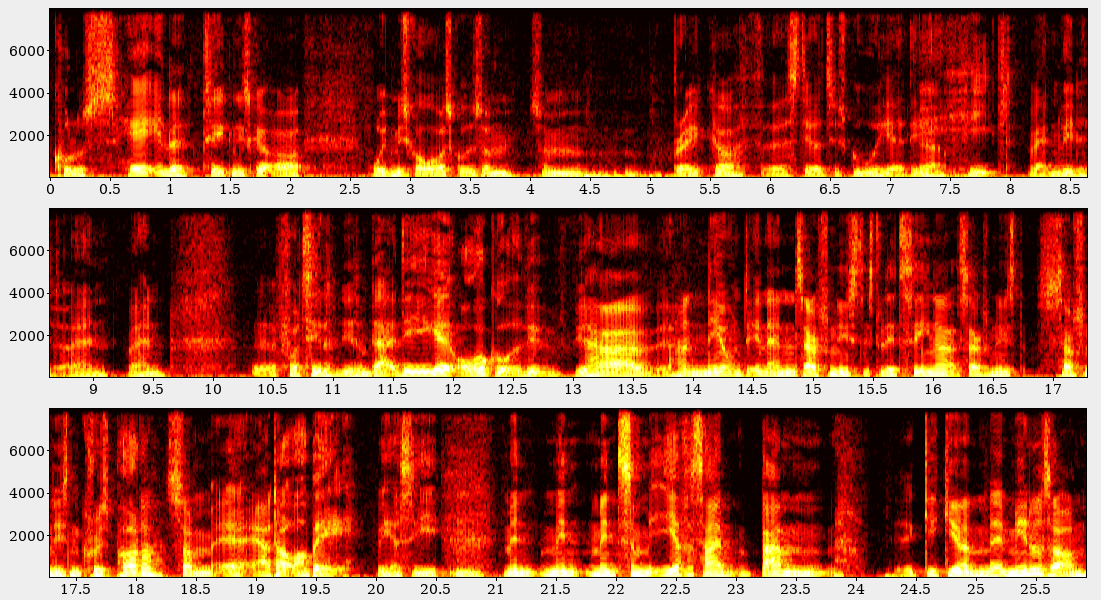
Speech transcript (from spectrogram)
kolossale tekniske og rytmiske overskud, som, som Breaker øh, stiller til skue her. Det er ja. helt vanvittigt, ja. hvad han, hvad han øh, får til. Ligesom der, det er ikke overgået. Vi, vi har, har nævnt en anden saxofonist lidt senere, saxofonist, saxofonisten Chris Potter, som er, er deroppe af, vil jeg sige. Mm. Men, men, men som i og for sig bare giver mindelser om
